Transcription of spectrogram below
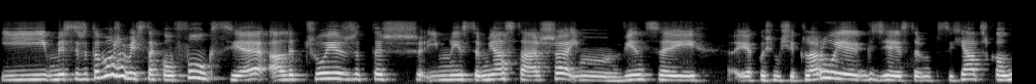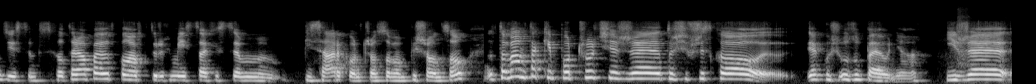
I myślę, że to może mieć taką funkcję, ale czuję, że też im jestem ja starsza, im więcej jakoś mi się klaruje, gdzie jestem psychiatrką, gdzie jestem psychoterapeutką, a w których miejscach jestem pisarką czy osobą piszącą, no to mam takie poczucie, że to się wszystko jakoś uzupełnia i że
